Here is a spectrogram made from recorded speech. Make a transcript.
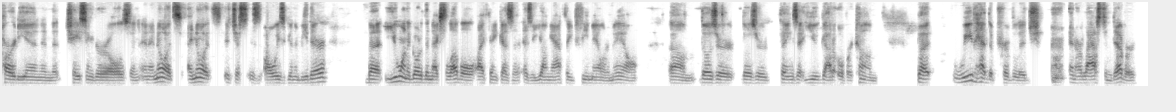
partying and the chasing girls. And, and I know it's I know it's it just is always going to be there, but you want to go to the next level. I think as a as a young athlete, female or male, um, those are those are things that you got to overcome. But we've had the privilege in our last endeavor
